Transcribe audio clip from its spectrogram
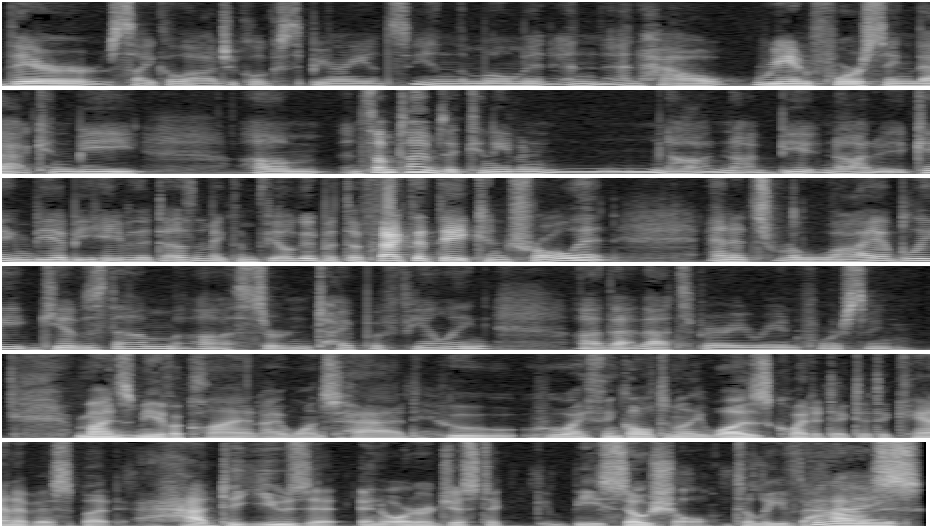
their psychological experience in the moment and and how reinforcing that can be. Um, and sometimes it can even not not be not it can be a behavior that doesn't make them feel good but the fact that they control it and it's reliably gives them a certain type of feeling uh, that that's very reinforcing. Reminds me of a client I once had who who I think ultimately was quite addicted to cannabis, but had to use it in order just to be social, to leave the house.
